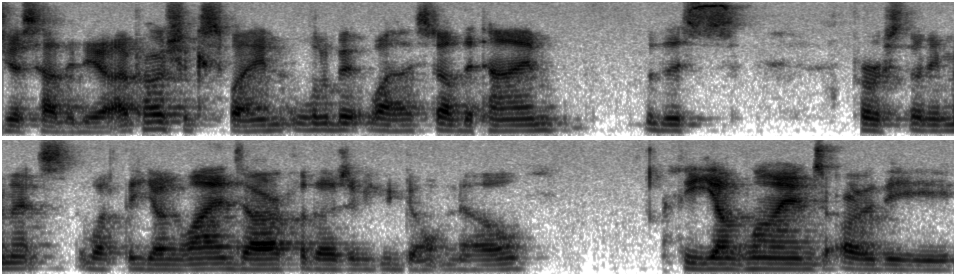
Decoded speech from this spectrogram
just how they do. It. I probably should explain a little bit while I still have the time for this first 30 minutes what the young lions are for those of you who don't know the young lions are the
